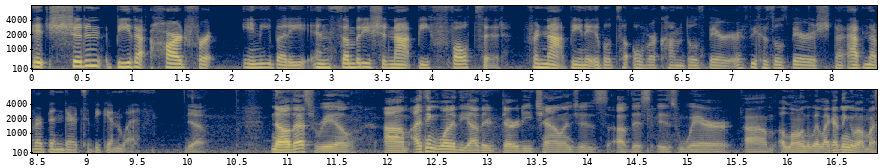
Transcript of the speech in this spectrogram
It shouldn't be that hard for anybody, and somebody should not be faulted for not being able to overcome those barriers because those barriers have never been there to begin with. Yeah. No, that's real. Um, I think one of the other dirty challenges of this is where, um, along the way, like I think about my,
